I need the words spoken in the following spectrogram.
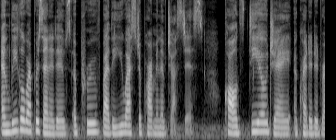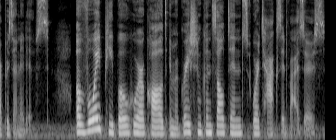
and legal representatives approved by the U.S. Department of Justice, called DOJ accredited representatives. Avoid people who are called immigration consultants or tax advisors.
